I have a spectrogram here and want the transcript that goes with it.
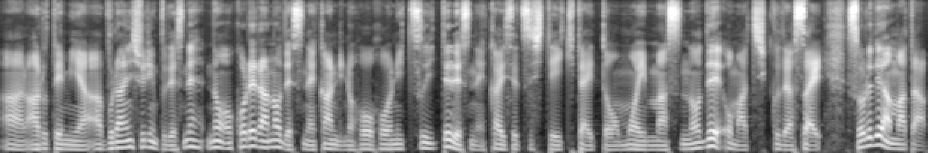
アルテミアブラインシュリンプですね。のこれらのですね管理の方法についてですね解説していきたいと思いますのでお待ちください。それではまた。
